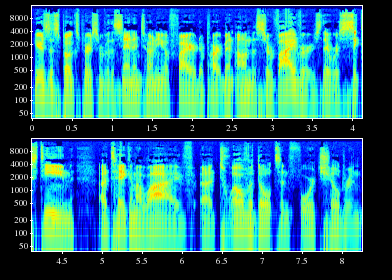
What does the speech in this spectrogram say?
Here's a spokesperson for the San Antonio Fire Department on the survivors. There were 16 uh, taken alive, uh, 12 adults and four children.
